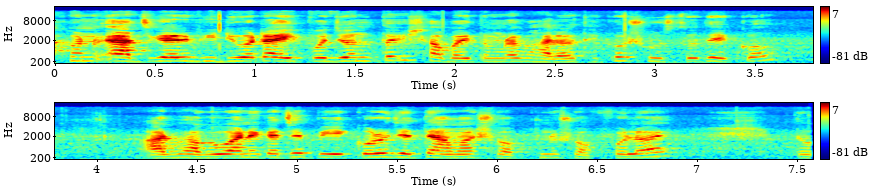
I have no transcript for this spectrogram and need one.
এখন আজকের ভিডিওটা এই পর্যন্তই। সবাই তোমরা ভালো থেকো, সুস্থ থেকো। আর ভগবানের কাছে পে করো যাতে আমার স্বপ্ন সফল হয়। তো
